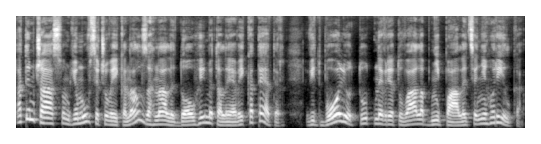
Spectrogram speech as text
А тим часом йому в сечовий канал загнали довгий металевий катетер. Від болю тут не врятувала б ні палиця, ні горілка.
